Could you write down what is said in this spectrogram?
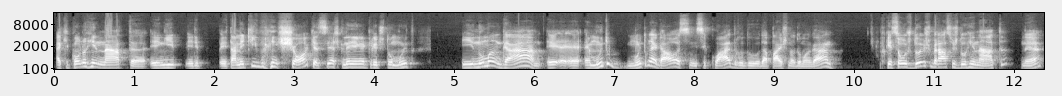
é que quando o Hinata, ele, ele, ele tá meio que em choque, assim, acho que nem ele acreditou muito, e no mangá, é, é, é muito, muito legal assim, esse quadro do, da página do mangá, porque são os dois braços do Hinata, né?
